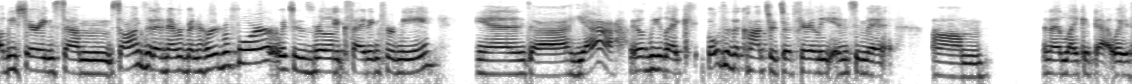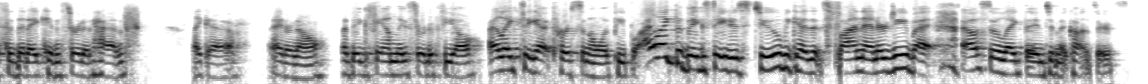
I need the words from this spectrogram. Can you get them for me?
I'll be sharing some songs that have never been heard before, which is really exciting for me. And uh, yeah, it'll be like both of the concerts are fairly intimate. Um, and I like it that way so that I can sort of have like a I don't know a big family sort of feel. I like to get personal with people. I like the big stages too because it's fun energy, but I also like the intimate concerts.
